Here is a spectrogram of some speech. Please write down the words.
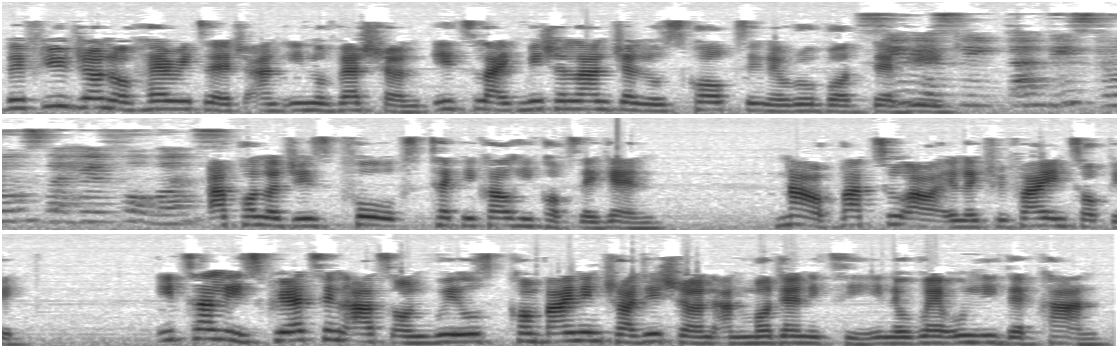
The fusion of heritage and innovation, it's like Michelangelo sculpting a robot David. Seriously, can these drones behave for once? Apologies, folks, technical hiccups again. Now back to our electrifying topic. Italy is creating art on wheels, combining tradition and modernity in a way only they can.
